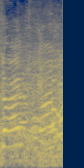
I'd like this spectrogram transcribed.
John.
